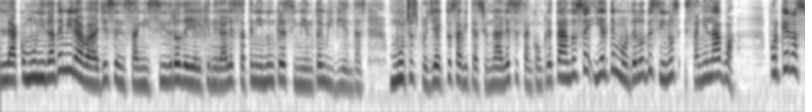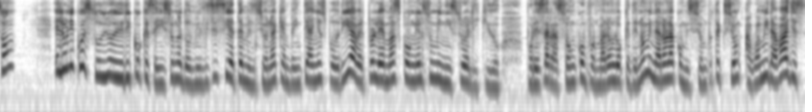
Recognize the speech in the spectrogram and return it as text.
La comunidad de Miravalles en San Isidro de El General está teniendo un crecimiento en viviendas. Muchos proyectos habitacionales están concretándose y el temor de los vecinos está en el agua. ¿Por qué razón? El único estudio hídrico que se hizo en el 2017 menciona que en 20 años podría haber problemas con el suministro de líquido. Por esa razón conformaron lo que denominaron la Comisión Protección Agua Miravalles.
